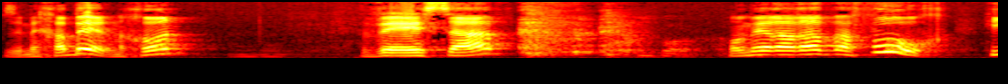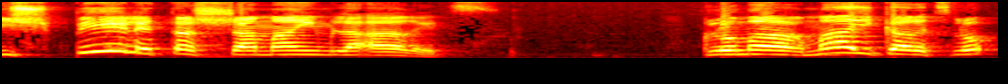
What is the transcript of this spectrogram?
זה מחבר, נכון? ועשיו, אומר הרב הפוך, השפיל את השמיים לארץ. כלומר, מה העיקר אצלו?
